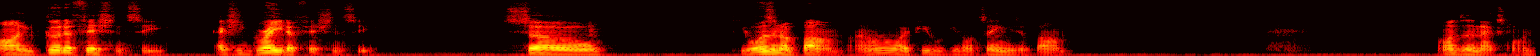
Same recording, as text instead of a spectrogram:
on good efficiency, actually great efficiency. So he wasn't a bum. I don't know why people keep on saying he's a bum. On to the next one.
